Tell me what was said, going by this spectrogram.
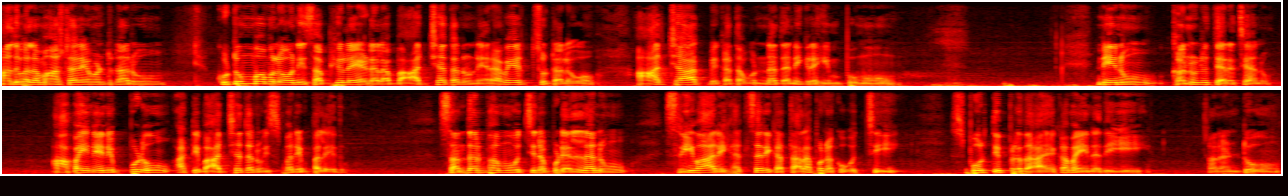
అందువల్ల మాస్టర్ ఏమంటున్నారు? కుటుంబములోని సభ్యుల ఎడల బాధ్యతను నెరవేర్చుటలో ఆధ్యాత్మికత ఉన్నదని గ్రహింపుము. నేను కనులు తెరచాను. ఆపై నేనెప్పుడూ అట్టి బాధ్యతను విస్మరింపలేదు. సందర్భము వచ్చినప్పుడెల్లను శ్రీవారి హెచ్చరిక తలపునకు వచ్చి స్ఫూర్తిప్రదాయకమైనది అని అంటూ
